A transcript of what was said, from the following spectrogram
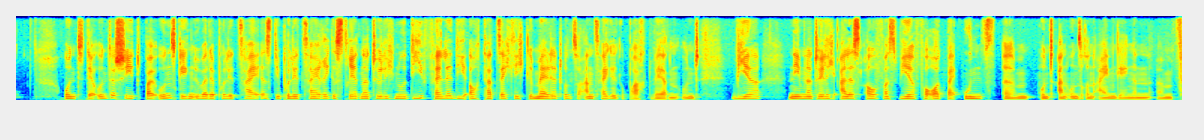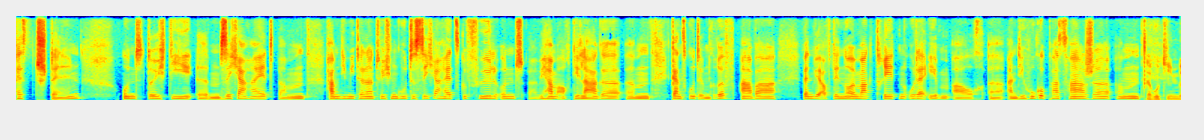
Und der Unterschied bei uns gegenüber der Polizei ist, die Polizei registriert natürlich nur die Fälle, die auch tatsächlich gemeldet und zur Anzeige gebracht werden. Und wir nehmen natürlich alles auf, was wir vor Ort bei uns ähm, und an unseren Eingängen ähm, feststellen. Und durch die ähm, Sicherheit ähm, haben die Mieter natürlich ein gutes Sicherheitsgefühl und äh, wir haben auch die Lage ähm, ganz gut im Griff. Aber wenn wir auf den Neumarkt treten oder eben auch äh, an die Hugo-Passage. Ähm, ja gut, die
